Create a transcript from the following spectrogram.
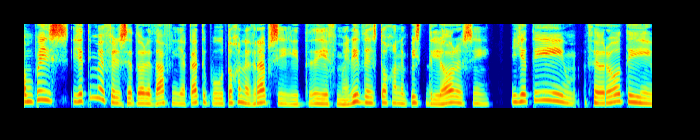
Θα μου πεις, γιατί με έφερες εδώ, ρε Δάφνη, για κάτι που το είχαν γράψει οι εφημερίδες, το είχαν πει στην τηλεόραση; Γιατί θεωρώ ότι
